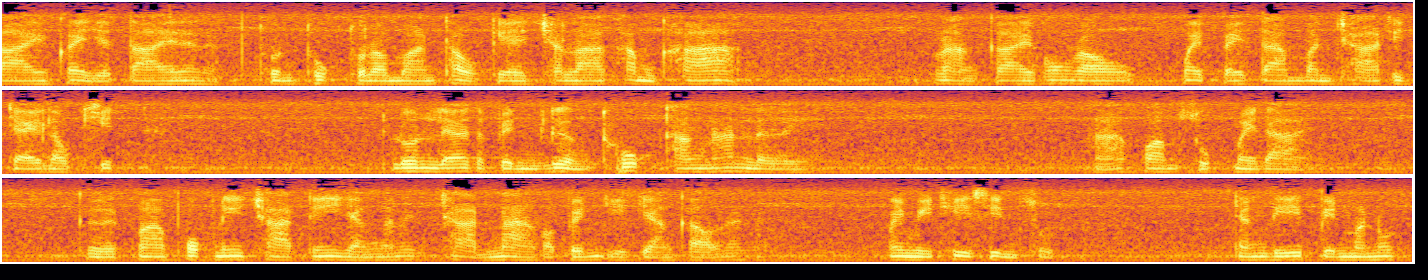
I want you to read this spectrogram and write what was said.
ตายใกล้จะตายแล้วนะทนทุกข์ทรมานเท่าแก่ชราค่ำค้า ร่างกายของเราไม่ไปตามบัญชาที่ใจเราคิดล้นแล้วจะเป็นเรื่องทุกข์ทางนั้นเลย หาความสุขไม่ได้ เกิดมาพบนี้ชาตินี้อย่างนั้นชาติหน้าก็เป็นอีกอย่างเก่านั่นไม่มีที่สิ้นสุดย่างดีเป็นมนุษย์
